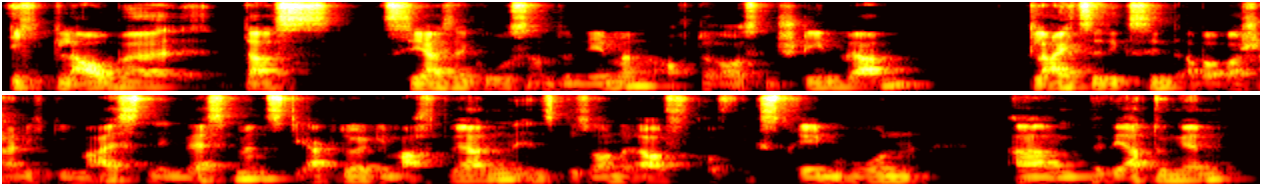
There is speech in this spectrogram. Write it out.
ich glaube, dass sehr, sehr große Unternehmen auch daraus entstehen werden. Gleichzeitig sind aber wahrscheinlich die meisten Investments, die aktuell gemacht werden, insbesondere auf, auf extrem hohen ähm, Bewertungen,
